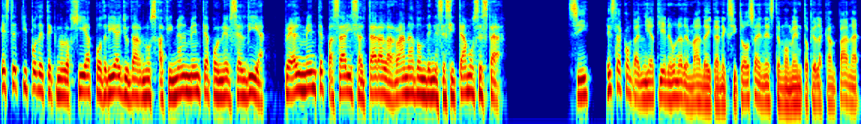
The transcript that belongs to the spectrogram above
este tipo de tecnología podría ayudarnos a finalmente a ponerse al día, realmente pasar y saltar a la rana donde necesitamos estar. Sí, esta compañía tiene una demanda y tan exitosa en este momento que la campana,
